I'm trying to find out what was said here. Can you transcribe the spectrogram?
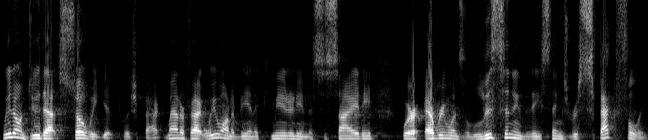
We don't do that so we get pushback. Matter of fact, we want to be in a community, in a society where everyone's listening to these things respectfully.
